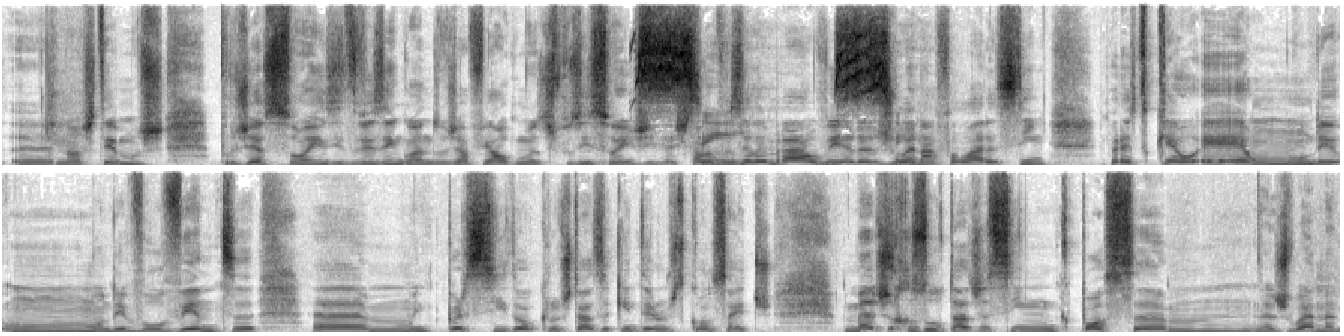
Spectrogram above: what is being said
uh, nós temos projeções e de vez em quando já fui a algumas exposições e estava a fazer lembrar ao ouvir a Joana a falar assim, parece que é, é, é um mundo, um mundo envolvente uh, muito parecido ao que nos estás aqui em termos de conceitos. Mas resultados assim que possa um, a Joana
